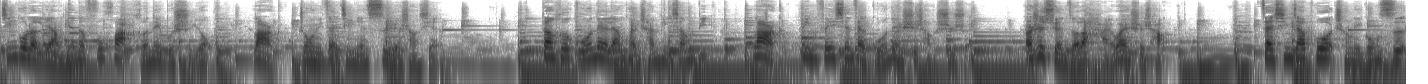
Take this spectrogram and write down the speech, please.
经过了两年的孵化和内部使用，Lark 终于在今年四月上线。但和国内两款产品相比，Lark 并非先在国内市场试水。而是选择了海外市场，在新加坡成立公司，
